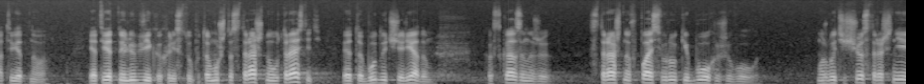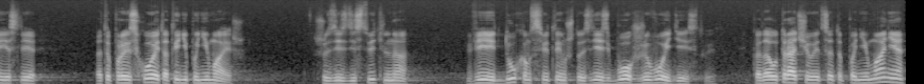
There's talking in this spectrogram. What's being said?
ответного и ответной любви ко Христу, потому что страшно утратить это, будучи рядом. Как сказано же, страшно впасть в руки Бога живого. Может быть, еще страшнее, если это происходит, а ты не понимаешь, что здесь действительно веет Духом Святым, что здесь Бог живой действует. Когда утрачивается это понимание,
